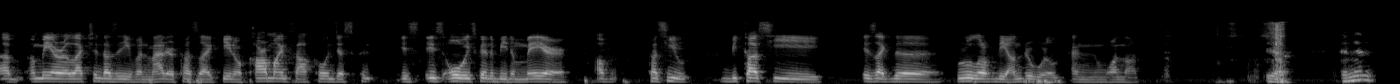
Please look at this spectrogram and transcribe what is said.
um, a mayor election doesn't even matter because like you know Carmine Falcone just con- is is always going to be the mayor of because he because he is like the ruler of the underworld and whatnot. yeah. And then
